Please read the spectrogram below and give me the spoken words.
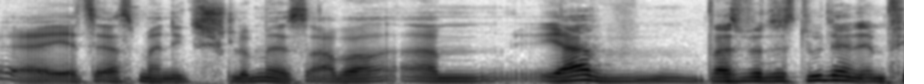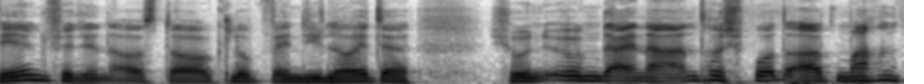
äh, jetzt erstmal nichts Schlimmes. Aber ähm, ja, was würdest du denn empfehlen für den Ausdauerclub, wenn die Leute schon irgendeine andere Sportart machen?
